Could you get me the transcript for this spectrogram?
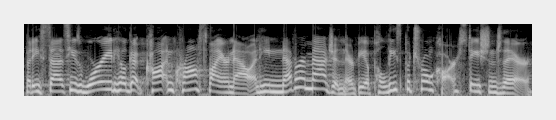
But he says he's worried he'll get caught in crossfire now, and he never imagined there'd be a police patrol car stationed there.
